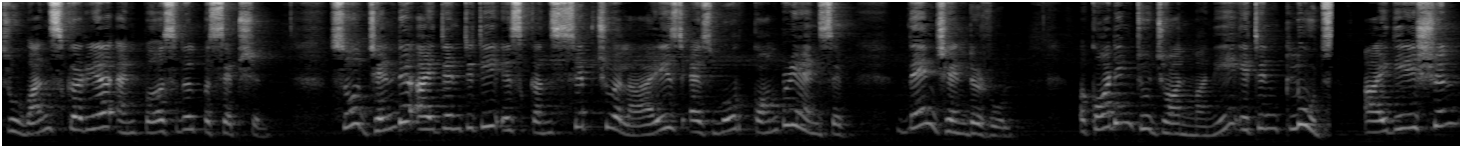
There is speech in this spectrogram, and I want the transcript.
through one's career and personal perception. So gender identity is conceptualized as more comprehensive than gender role. According to John Money, it includes ideation,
